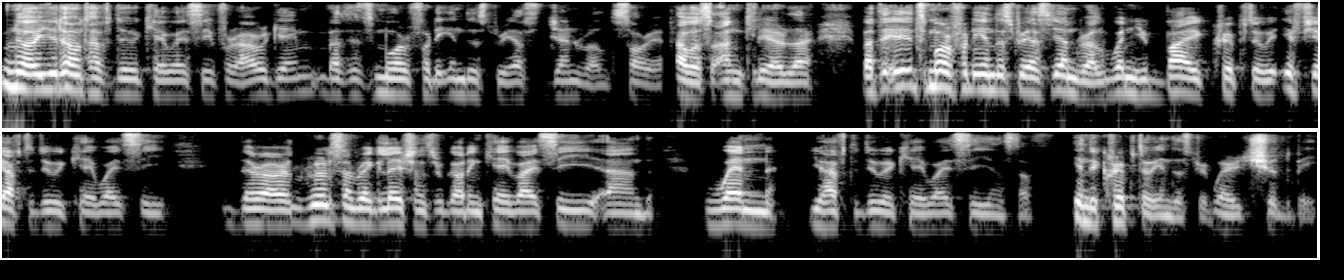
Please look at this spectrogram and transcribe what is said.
No, you don't have to do KYC for our game, but it's more for the industry as general. Sorry, I was unclear there. But it's more for the industry as general. When you buy crypto, if you have to do a KYC, there are rules and regulations regarding KYC and when you have to do a KYC and stuff in the crypto industry where it should be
